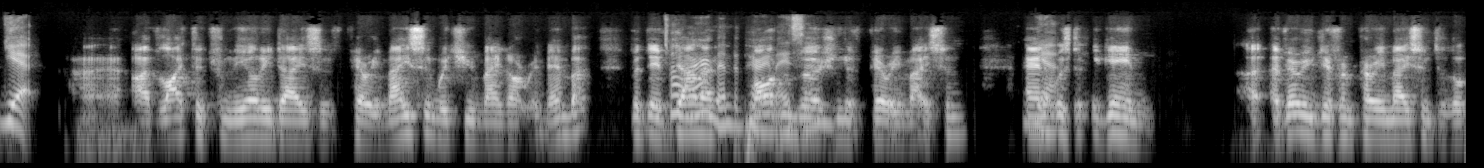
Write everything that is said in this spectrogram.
Yeah. Uh, I've liked it from the early days of Perry Mason, which you may not remember, but they've Oh, done a modern Mason. version of Perry Mason, and Yeah. it was again a, a very different Perry Mason to the,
